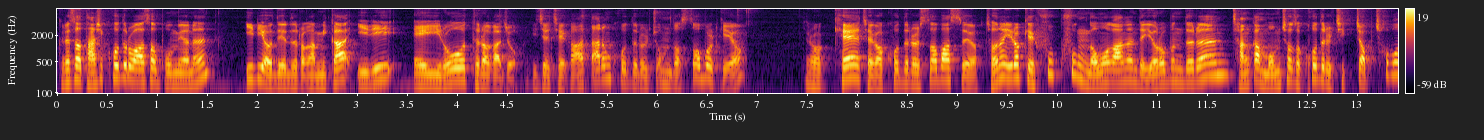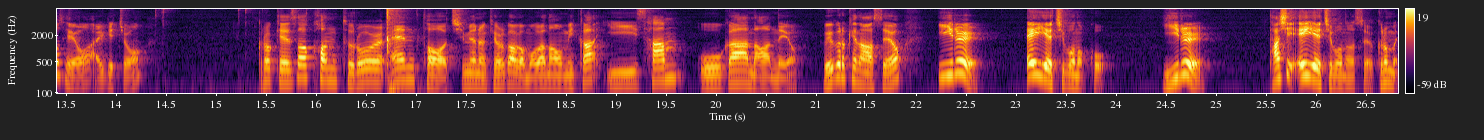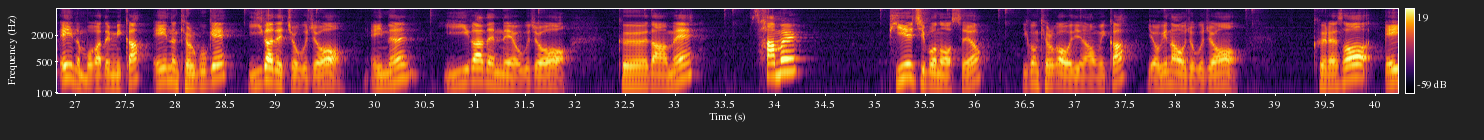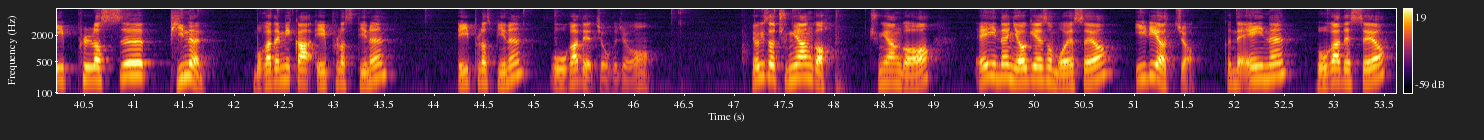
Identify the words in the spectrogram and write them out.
그래서 다시 코드로 와서 보면은 1이 어디에 들어갑니까? 1이 A로 들어가죠. 이제 제가 다른 코드를 좀 더 써볼게요. 이렇게 제가 코드를 써봤어요. 저는 이렇게 훅훅 넘어가는데 여러분들은 잠깐 멈춰서 코드를 직접 쳐보세요. 알겠죠? 그렇게 해서 컨트롤 엔터 치면은 결과가 뭐가 나옵니까? 2, 3, 5가 나왔네요. 왜 그렇게 나왔어요? 1을 A에 집어넣고 2를 다시 A에 집어넣었어요. 그러면 A는 뭐가 됩니까? A는 결국에 2가 됐죠. 그죠? A는 2가 됐네요. 그죠? 그 다음에 3을 B에 집어넣었어요. 이건 결과 어디 나옵니까? 여기 나오죠. 그죠? 그래서 A 플러스 B는 뭐가 됩니까? A 플러스 D는 A 플러스 B는 5가 됐죠. 그죠? 여기서 중요한 거, 중요한 거. A는 여기에서 뭐였어요? 1이었죠. 근데 A는 뭐가 됐어요?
